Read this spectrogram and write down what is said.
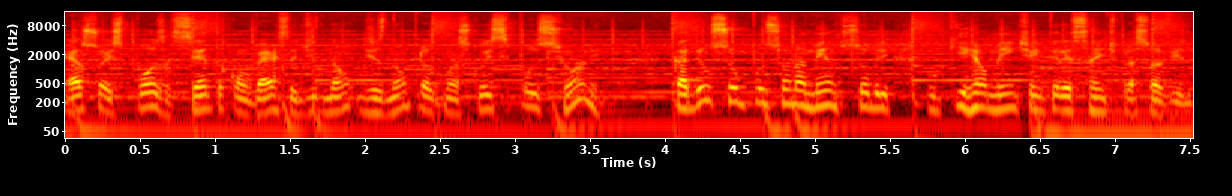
É a sua esposa? Senta, conversa, diz não, diz não para algumas coisas, se posicione. Cadê o seu posicionamento sobre o que realmente é interessante para sua vida?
